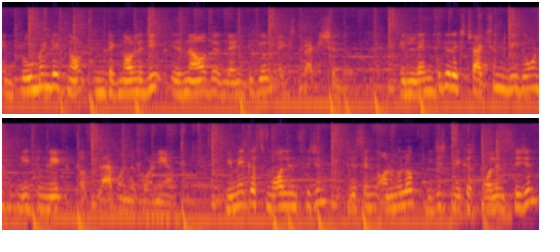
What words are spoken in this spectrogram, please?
improvement in technology is now the lenticule extraction. In lenticule extraction, we don't need to make a flap on the cornea. We make a small incision, this in envelope, we just make a small incision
